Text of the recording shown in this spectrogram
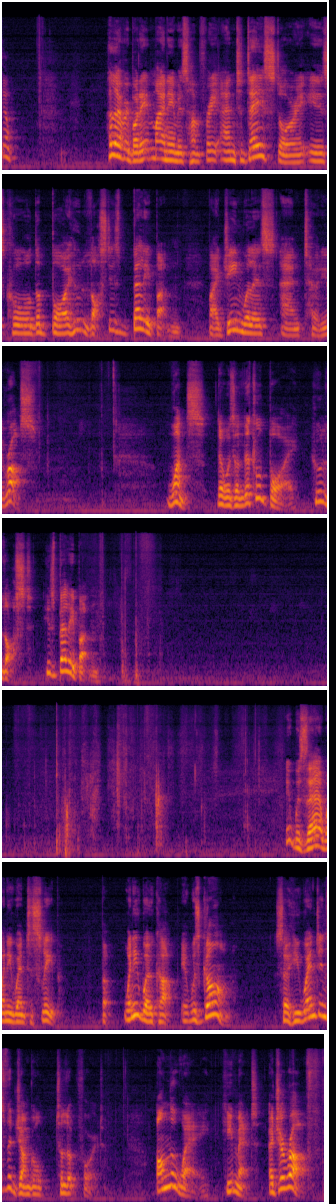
Go. Hello everybody, my name is Humphry and today's story is called The Boy Who Lost His Belly Button by Jeanne Willis and Tony Ross. Once there was a little boy who lost his belly button. It was there when he went to sleep, but when he woke up it was gone. So he went into the jungle to look for it. On the way, he met a giraffe.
